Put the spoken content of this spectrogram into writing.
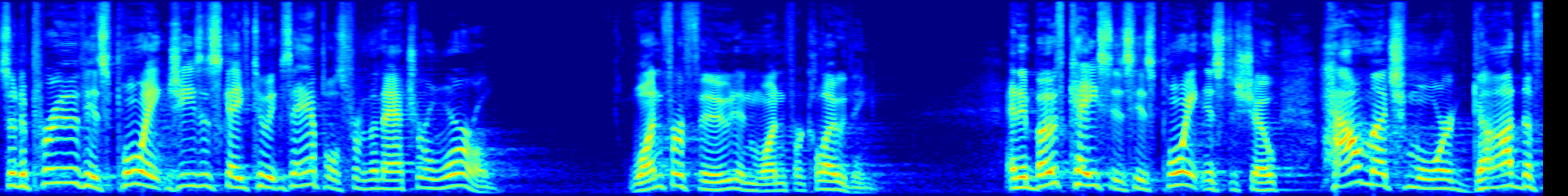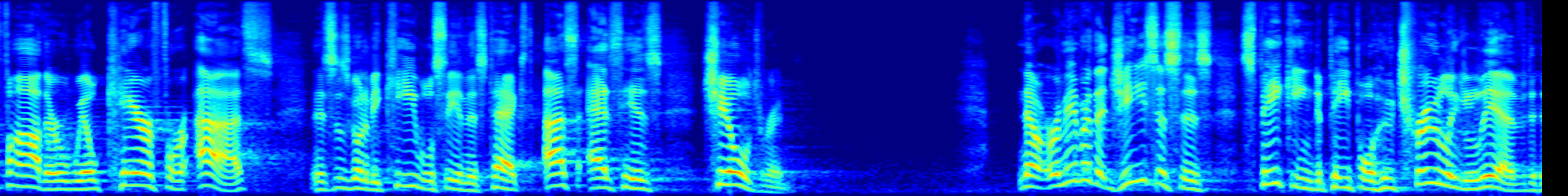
So, to prove His point, Jesus gave two examples from the natural world one for food and one for clothing. And in both cases, his point is to show how much more God the Father will care for us. this is going to be key, we'll see in this text, us as his children. Now, remember that Jesus is speaking to people who truly lived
